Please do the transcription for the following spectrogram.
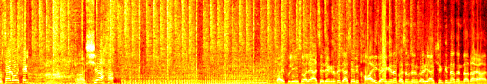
उस साइड उस साइड। अच्छा। भाई पुलिस वाले ऐसे देख रहे थे जैसे अभी खा ही जाएँगे ना कसम से उनका रिएक्शन कितना गंदा था यार।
